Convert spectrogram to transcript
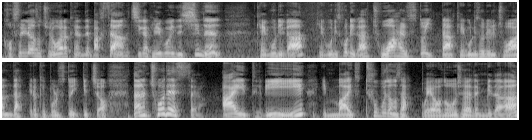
거슬려서 조용하라 했는데 막상 지가 빌고 있는 시는 개구리가 개구리 소리가 좋아할 수도 있다. 개구리 소리를 좋아한다. 이렇게 볼 수도 있겠죠. 나는 초대했어요. 아이들이 invite to 부정사 외워 놓으셔야 됩니다.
